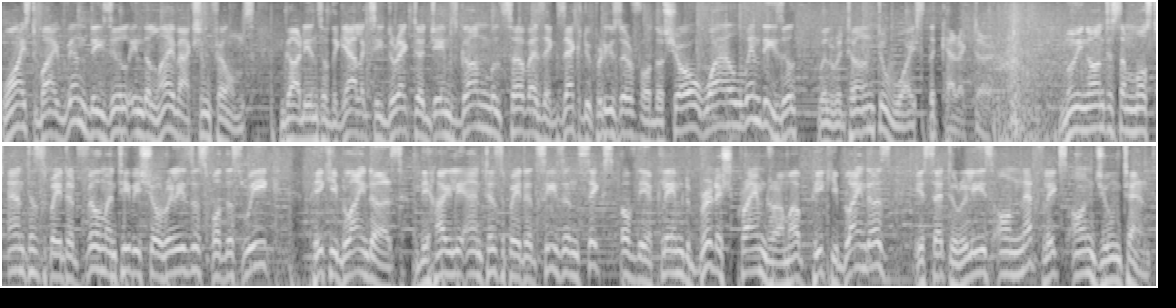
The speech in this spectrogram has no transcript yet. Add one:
voiced by Vin Diesel in the live action films. Guardians of the Galaxy director James Gunn will serve as executive producer for the show, while Vin Diesel will return to voice the character. Moving on to some most anticipated film and TV show releases for this week. Peaky Blinders, the highly anticipated season 6 of the acclaimed British crime drama Peaky Blinders, is set to release on Netflix on June 10th.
